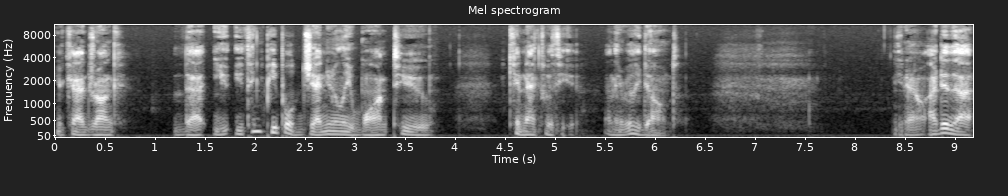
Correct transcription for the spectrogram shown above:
you're kind of drunk, that you, you think people genuinely want to connect with you, and they really don't. You know, I did that.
